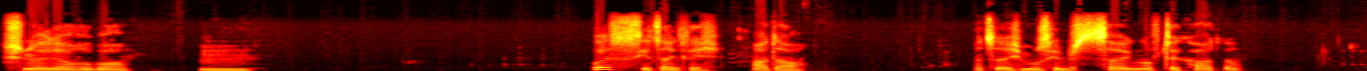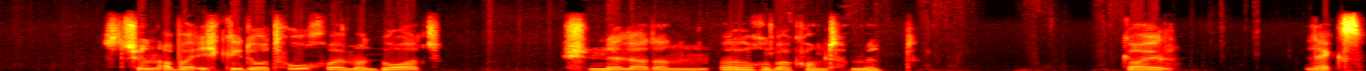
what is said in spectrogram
Schnell darüber. Hm. Wo ist es jetzt eigentlich? Ah, da. Also ich muss ihm zeigen auf der Karte. Ist schon, aber ich gehe dort hoch, weil man dort schneller dann äh, rüberkommt mit. Geil. Lex.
